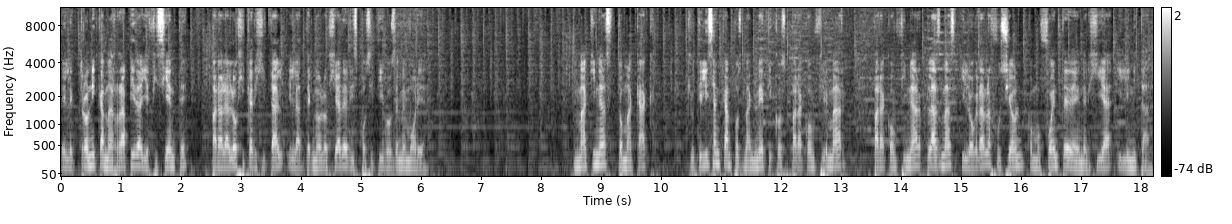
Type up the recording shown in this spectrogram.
Electrónica más rápida y eficiente para la lógica digital y la tecnología de dispositivos de memoria. Máquinas Tomacac que utilizan campos magnéticos para confirmar para confinar plasmas y lograr la fusión como fuente de energía ilimitada.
